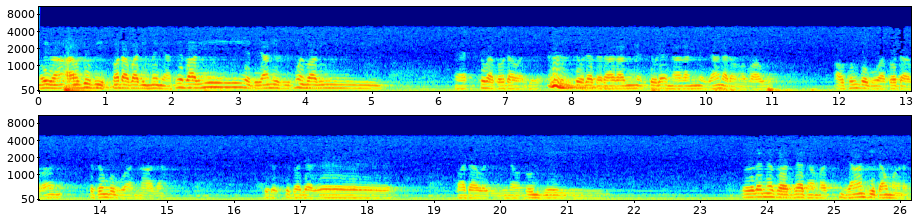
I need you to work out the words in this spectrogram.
နိဗ္ဗာန်အာရုံပြုပြီးသောတာပတိမညာဖြစ်သွားပြီတဲ့တရားမျိုးကြီးပွင့်သွားပြီအဲသူကသောတာပတိသူလည်းသရဂါမိနဲ့သူလည်းအနာဂါမိနဲ့ရဟန္တာတော့မပါဘူးအောက်ဆုံးပုဂ္ဂိုလ်ကသောတာပန်သုံးဆုံးပုဂ္ဂိုလ်ကအနာဂါဒီလိုဖြစ်သွားကြတယ် ဘာသာဝတိညီနောင်သုံးကြည်သူလည်းမြတ်စွာဘုရားထာမှာရဟန်းဖြစ်တောင်းမှာတော့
